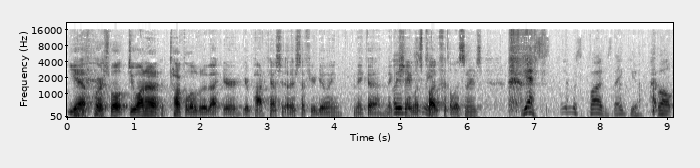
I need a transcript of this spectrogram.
Yeah, of course. Well, do you want to talk a little bit about your, your podcast, the other stuff you're doing? Make a make Oh, a shameless plug for the listeners. Yes, shameless plugs. Thank you. Well,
